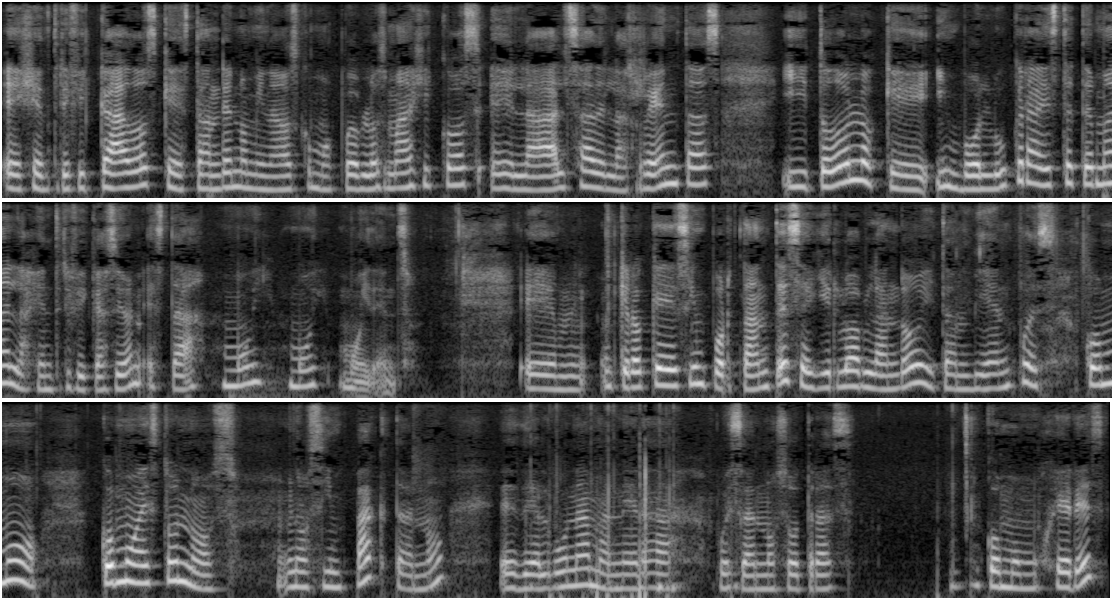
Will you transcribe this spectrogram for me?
eh, gentrificados que están denominados como pueblos mágicos eh, la alza de las rentas y todo lo que involucra este tema de la gentrificación está muy, muy, muy denso. Em, creo que es importante seguirlo hablando y también pues cómo, cómo esto nos, nos impacta, ¿no? Eh, de alguna manera pues a nosotras como mujeres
